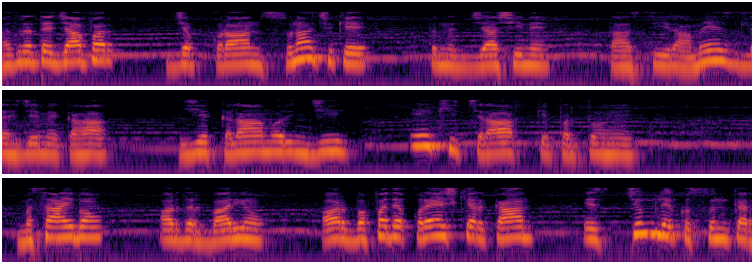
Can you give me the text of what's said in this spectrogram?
حضرت جعفر جب قرآن سنا چکے تو نجاشی نے تاثیر آمیز لہجے میں کہا، یہ کلام اور انجیل ایک ہی چراغ کے پرتوں ہیں۔ مصاحبوں اور درباریوں اور وفد قریش کے ارکان اس جملے کو سن کر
